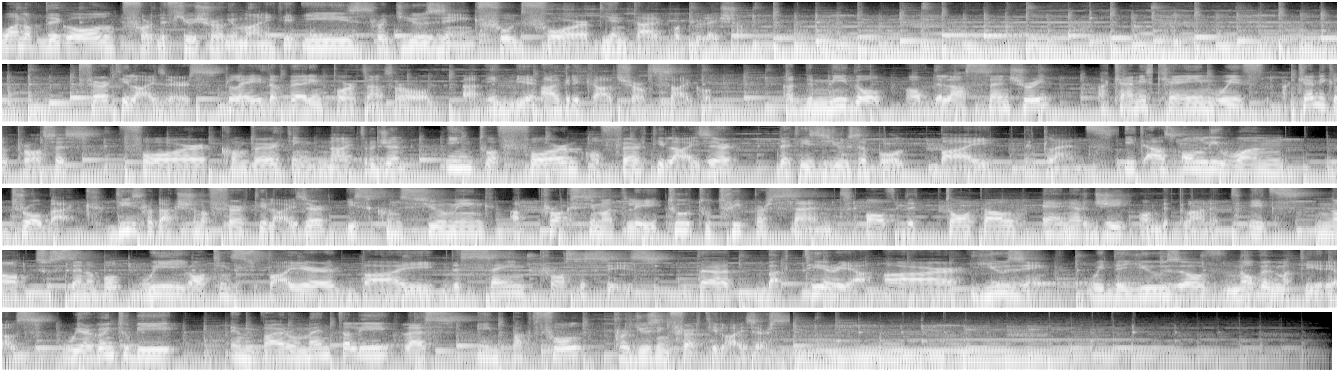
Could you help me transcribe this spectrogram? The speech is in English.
One of the goals for the future of humanity is producing food for the entire population. fertilizers played a very important role uh, in the agricultural cycle. At the middle of the last century, a chemist came with a chemical process for converting nitrogen into a form of fertilizer that is usable by the plants. It has only one drawback. This production of fertilizer is consuming approximately 2 to 3% of the total energy on the planet. It's not sustainable. We got inspired by the same processes that bacteria are using with the use of novel materials. We are going to be environmentally less impactful producing fertilizers.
